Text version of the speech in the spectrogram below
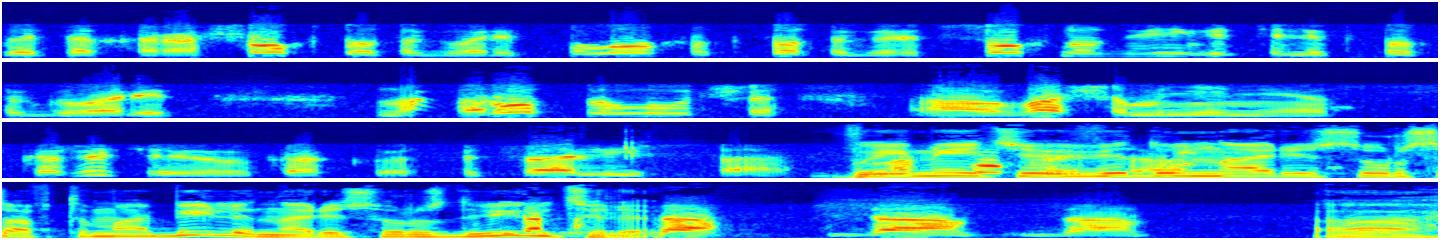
это хорошо, кто-то говорит плохо, кто-то говорит сохнут двигатели, кто-то говорит наоборот лучше. А ваше мнение скажите, как специалиста. Вы имеете в виду это... на ресурс автомобиля, на ресурс двигателя? Да, да, да. А,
